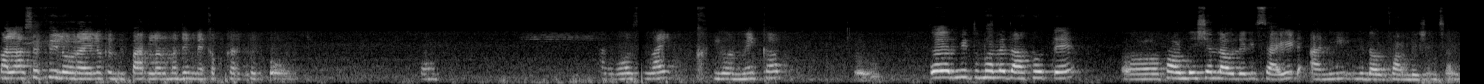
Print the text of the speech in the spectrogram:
मला असं फील हो राहिलं की मी पार्लरमध्ये मेकअप करते. I was like your makeup तर मी तुम्हाला दाखवते फाउंडेशन लावलेली साईड आणि विदाऊट फाउंडेशन साईड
